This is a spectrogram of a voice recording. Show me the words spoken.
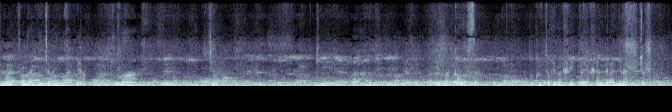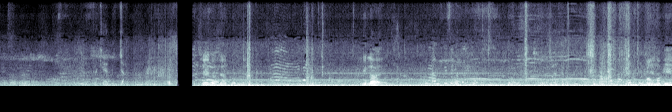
Moi, tout l'Abidjan, il va bien. Qui m'a Abidjan. Qui, voilà. Qui vacances. Pour clôturer la fête la fin de l'année à Abidjan. Hein? Qui Abidjan. Tu es lie. Bongo bien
